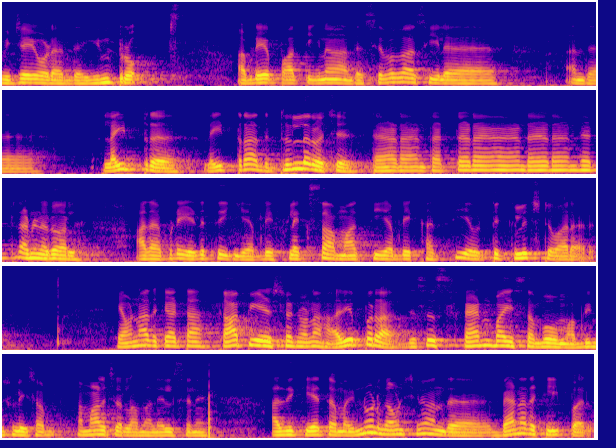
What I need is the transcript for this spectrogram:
விஜயோட அந்த இன்ட்ரோ அப்படியே பார்த்தீங்கன்னா அந்த சிவகாசியில் அந்த லைட்ரு லைட்டராக அந்த ட்ரில்லர் வச்சு டேடான் டட்டடான் டேடான் டட் அப்படின்னு வருவார்ல அதை அப்படியே எடுத்து இங்கே அப்படியே ஃப்ளெக்ஸாக மாற்றி அப்படியே கத்தியை விட்டு கிழிச்சிட்டு வராரு. எவனாவது கேட்டால் காப்பி அடிச்சிட்டேன்னு சொன்னால் அது எப்பரா திஸ் இஸ் ஃபேன் பாய் சம்பவம் அப்படின்னு சொல்லி சம் சமாளிச்சிடலாமா நெல்சனு? அதுக்கு ஏற்ற மாதிரி. இன்னொன்று கவனிச்சுன்னா அந்த பேனரை கிழிப்பார்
